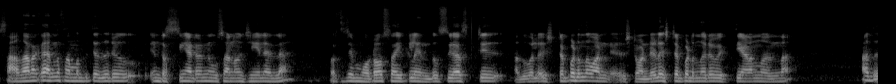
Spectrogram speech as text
സാധാരണക്കാരനെ സംബന്ധിച്ച് അതൊരു ഇൻട്രസ്റ്റിംഗ് ആയിട്ടൊരു ന്യൂസാണെന്ന് വെച്ച് കഴിഞ്ഞാൽ പ്രത്യേകിച്ച് മോട്ടോർ സൈക്കിൾ എൻതൂസിയാസ്റ്റ് അതുപോലെ ഇഷ്ടപ്പെടുന്ന വണ്ടി വണ്ടികൾ ഇഷ്ടപ്പെടുന്ന ഒരു വ്യക്തിയാണെന്ന് പറഞ്ഞാൽ അത്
